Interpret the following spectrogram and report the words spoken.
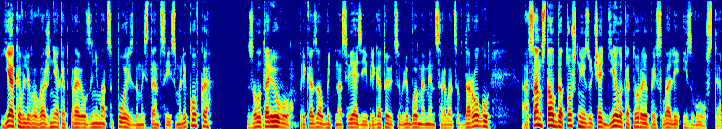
Яковлева важняк отправил заниматься поездом из станции Смоляковка. Золотареву приказал быть на связи и приготовиться в любой момент сорваться в дорогу, а сам стал дотошно изучать дело, которое прислали из Волжска.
